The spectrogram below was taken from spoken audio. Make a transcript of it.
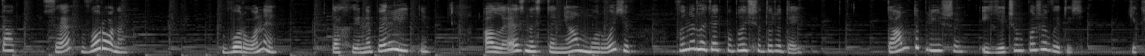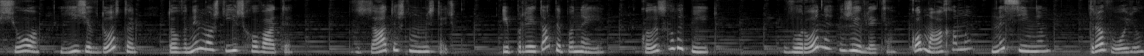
Так, це ворона. Ворони птахи неперелітні, але з настанням морозів вони летять поближче до людей. Там тепліше і є чим поживитись. Якщо їжі вдосталь, то вони можуть її сховати в затишному містечку і прилітати по неї, коли зголодніють. Ворони живляться комахами, насінням, травою,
